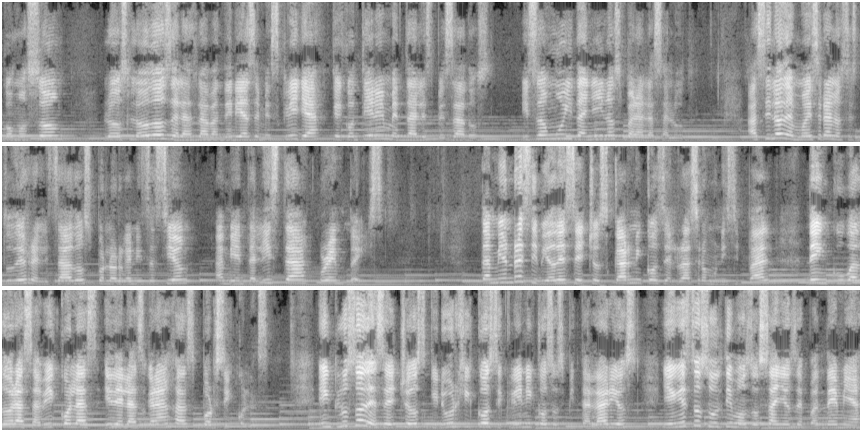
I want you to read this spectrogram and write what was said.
como son los lodos de las lavanderías de mezclilla que contienen metales pesados, y son muy dañinos para la salud. Así lo demuestran los estudios realizados por la organización ambientalista Greenpeace. También recibió desechos cárnicos del rastro municipal, de incubadoras avícolas y de las granjas porcícolas. Incluso desechos quirúrgicos y clínicos hospitalarios y en estos últimos dos años de pandemia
